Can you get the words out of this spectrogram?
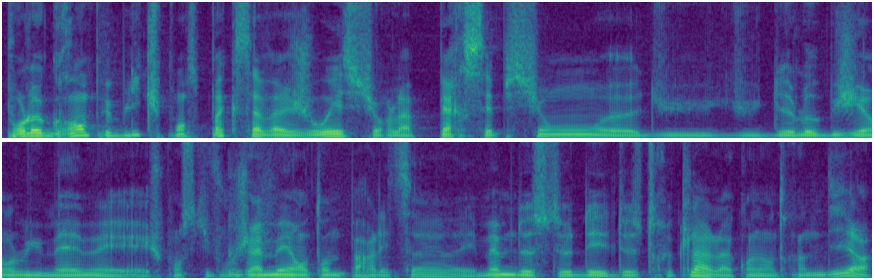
pour le grand public, je pense pas que ça va jouer sur la perception euh, du, du- de l'objet en lui-même, et je pense qu'ils vont jamais entendre parler de ça, et même de ce, de, de ce truc-là là, qu'on est en train de dire,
